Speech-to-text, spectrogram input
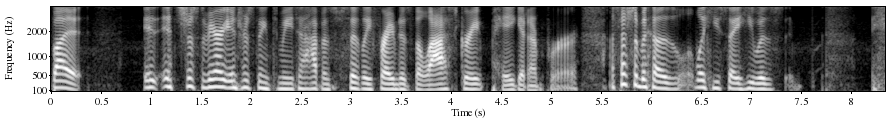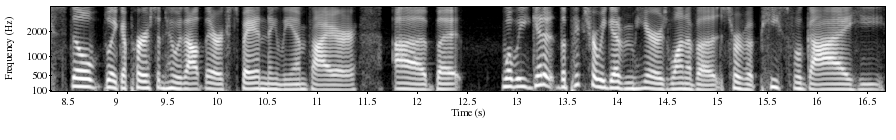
but it, it's just very interesting to me to have him specifically framed as the last great pagan emperor, especially because, like you say, he was he's still like a person who was out there expanding the empire. Uh, but what we get the picture we get of him here is one of a sort of a peaceful guy. He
